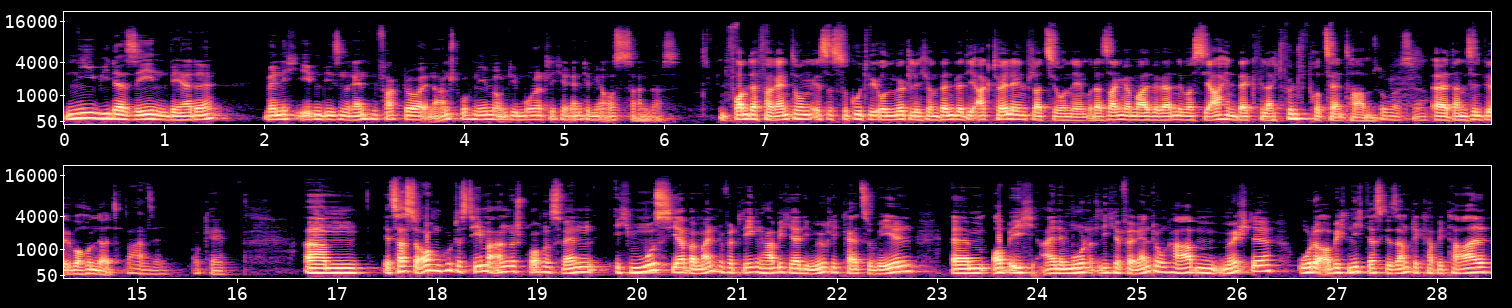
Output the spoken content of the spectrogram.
nie wieder sehen werde, wenn ich eben diesen Rentenfaktor in Anspruch nehme und die monatliche Rente mir auszahlen lasse. In Form der Verrentung ist es so gut wie unmöglich. Und wenn wir die aktuelle Inflation nehmen, oder sagen wir mal, wir werden über das Jahr hinweg vielleicht 5% haben, Sowas, ja. äh, dann sind wir über 100. Wahnsinn, okay. Ähm, jetzt hast du auch ein gutes Thema angesprochen, Sven. Ich muss ja, bei manchen Verträgen habe ich ja die Möglichkeit zu wählen, ähm, ob ich eine monatliche Verrentung haben möchte oder ob ich nicht das gesamte Kapital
